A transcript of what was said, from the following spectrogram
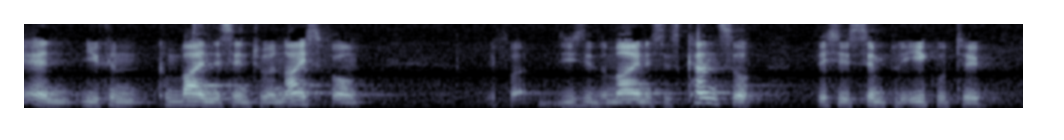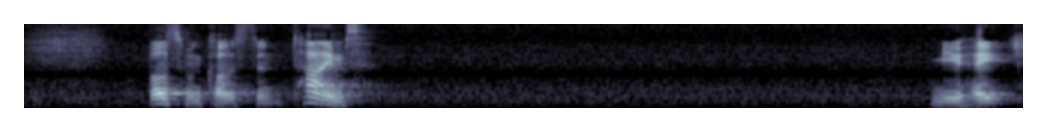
And you can combine this into a nice form. If uh, you see the minuses cancel, this is simply equal to Boltzmann constant times mu h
